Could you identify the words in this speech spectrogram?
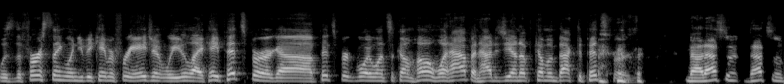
was the first thing when you became a free agent were you like hey pittsburgh uh pittsburgh boy wants to come home. What happened? How did you end up coming back to pittsburgh? Now that's a that's a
